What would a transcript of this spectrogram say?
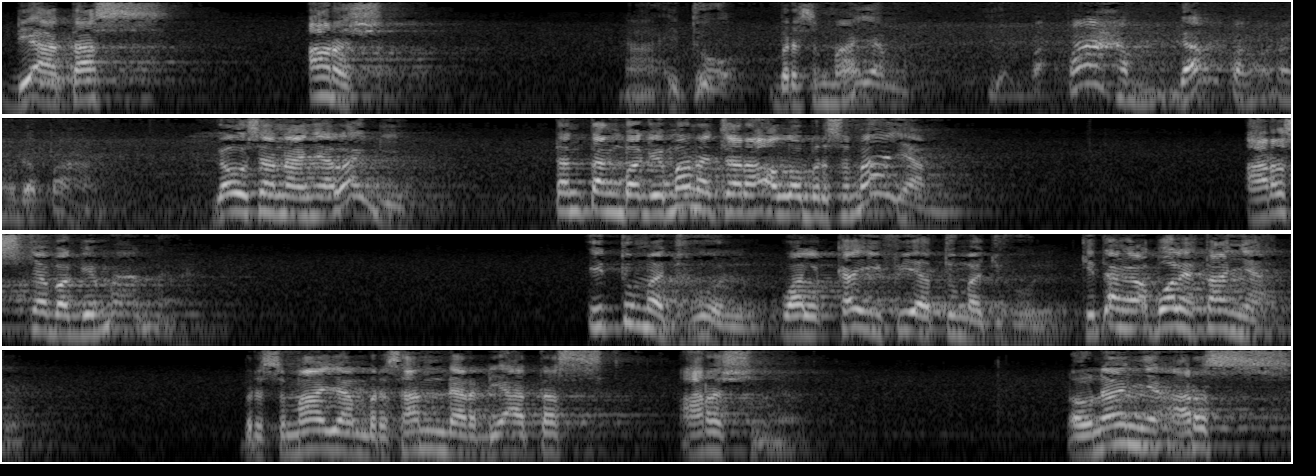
di atas aras Nah itu bersemayam. Ya, paham, gampang orang udah paham. Gak usah nanya lagi. Tentang bagaimana cara Allah bersemayam. Arusnya bagaimana. Itu majhul. Wal kaifiyatu majhul. Kita nggak boleh tanya tuh. Bersemayam, bersandar di atas arusnya. Lalu nanya arus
